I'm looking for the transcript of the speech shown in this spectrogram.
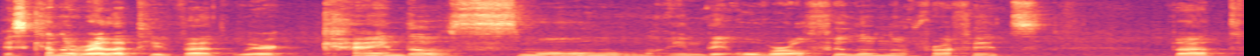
It's kind of relative, but we're kind of small in the overall field of nonprofits, but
